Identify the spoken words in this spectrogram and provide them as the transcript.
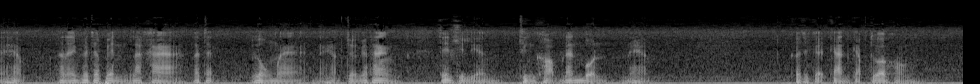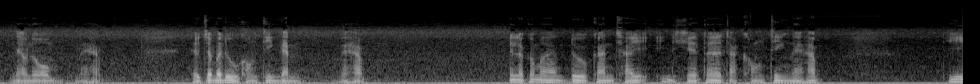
นะครับอันนั้นก็จะเป็นราคาก็จะลงมานะครับ จนกระทั่งเส้นสีเหลืองถึงขอบด้านบนนะครับ ก็จะเกิดการกลับตัวของแนวโน้มนะครับ เดี๋ยวจะมาดูของจริงกันนะครับนี่เราก็มาดูการใช้อินดิเคเตอร์จากของจริงนะครับ ที่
